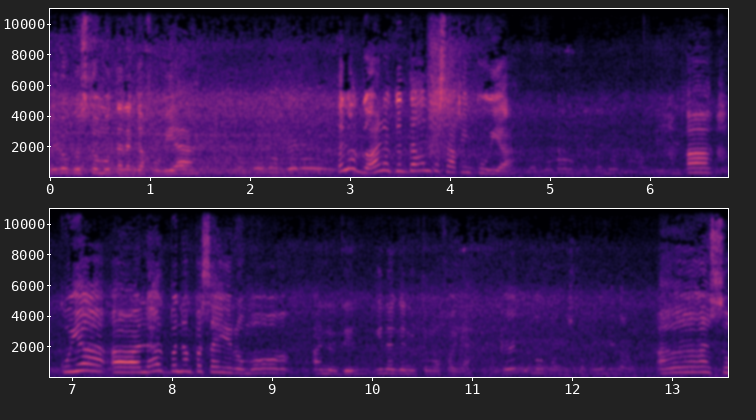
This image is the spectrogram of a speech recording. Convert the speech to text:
Pero gusto mo talaga, kuya. Opo ma'am, pero... Talaga? Nagandahan ka sa akin, kuya? Opo ma'am, ganda nyo. Ah, kuya, ah, lahat ba ng pasahero mo, ano din, ginaganito mo, kuya? Depende ma'am, kung gusto po nila. Ah, so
